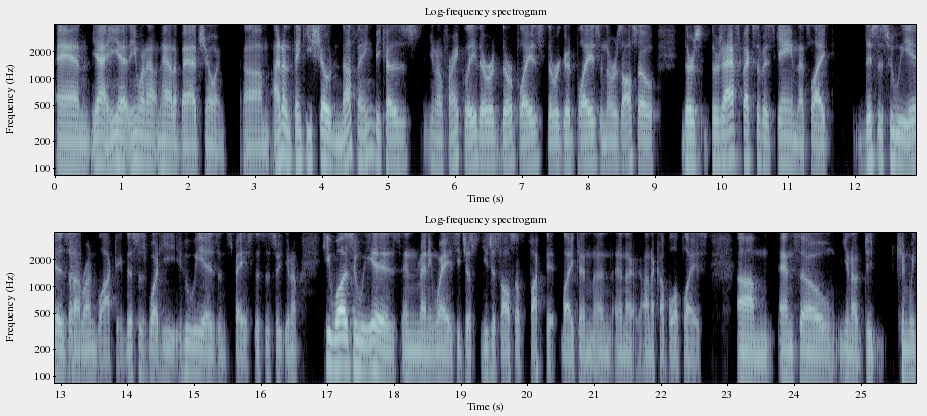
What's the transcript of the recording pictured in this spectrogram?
And yeah he had, he went out and had a bad showing um, I don't think he showed nothing because, you know, frankly, there were there were plays, there were good plays, and there was also there's there's aspects of his game that's like this is who he is on run blocking. This is what he who he is in space. This is you know he was who he is in many ways. He just he just also fucked it like in in, in a, on a couple of plays. Um, and so you know, do, can we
